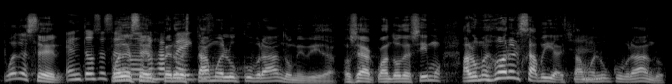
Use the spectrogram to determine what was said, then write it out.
Puede ser. Entonces, puede ser, pero estamos elucubrando mi vida. O sea, cuando decimos, a lo mejor él sabía, estamos elucubrando.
